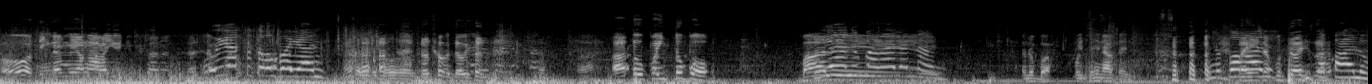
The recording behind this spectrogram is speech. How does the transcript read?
Oo, tingnan mo yung aking YouTube channel. Lalaki. Kuya, totoo ba yan? Totoo daw yan. Ah, 2.2 po. Bali... Kuya, ano pangalan nun? Ano ba? Puntahin natin. Ano Mahina pangalan? po tayo sa... Papalo.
